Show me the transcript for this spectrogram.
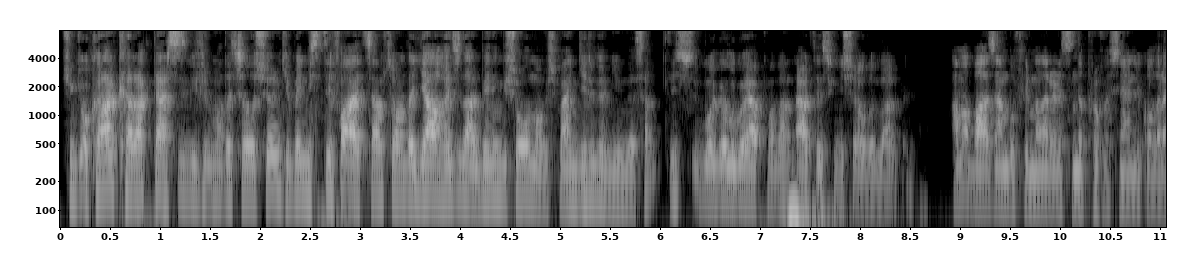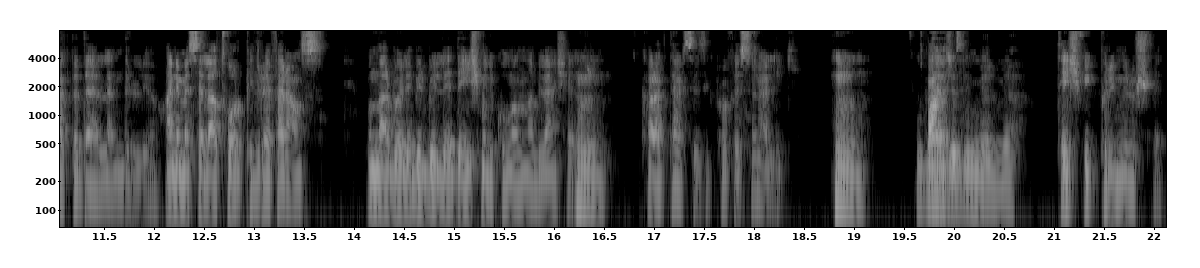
Çünkü o kadar karaktersiz bir firmada çalışıyorum ki ben istifa etsem sonra da ya hacılar benim bir şey olmamış ben geri döneyim desem hiç lagalugo yapmadan ertesi gün işe alırlar beni. Ama bazen bu firmalar arasında profesyonellik olarak da değerlendiriliyor. Hani mesela torpil referans. Bunlar böyle birbiriyle değişmeli kullanılabilen şeyler. Hmm. Karaktersizlik, profesyonellik. Hmm. Bence Evet. bilmiyorum ya. Teşvik primi rüşvet.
